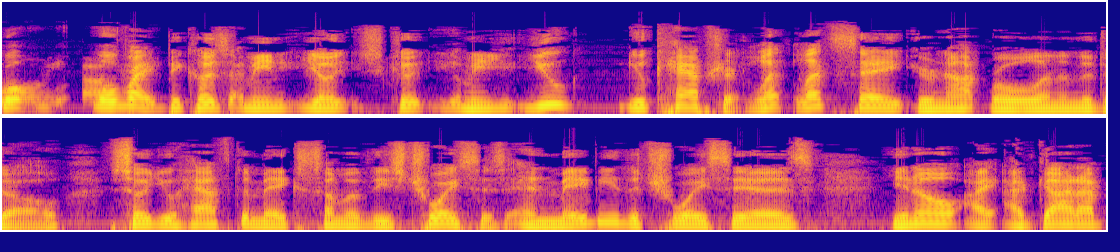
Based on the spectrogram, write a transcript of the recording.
Well, well, right, because I mean, you know, could- I mean, you you capture it. Let let's say you're not rolling in the dough, so you have to make some of these choices, and maybe the choice is, you know, I, I've got to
